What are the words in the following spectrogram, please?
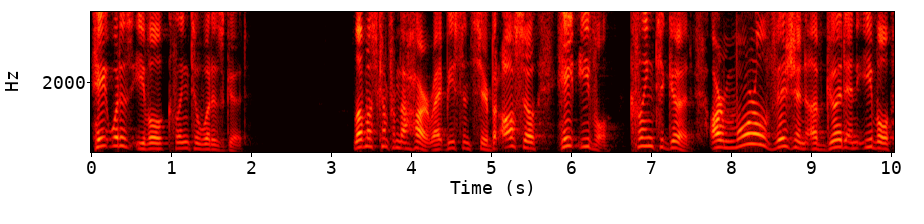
Hate what is evil, cling to what is good. Love must come from the heart, right? Be sincere, but also hate evil cling to good. Our moral vision of good and evil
